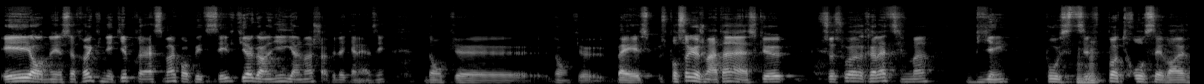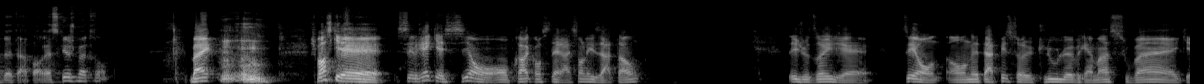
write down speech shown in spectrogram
Et on se retrouve avec une équipe relativement compétitive qui a gagné également le championnat canadien. Donc, euh, donc euh, ben, c'est pour ça que je m'attends à ce que ce soit relativement bien, positif, mhm. pas trop sévère de ta part. Est-ce que je me trompe? Ben, je pense que c'est vrai que si on, prend en considération les attentes, je veux dire, on, a tapé sur le clou là, vraiment souvent euh, que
